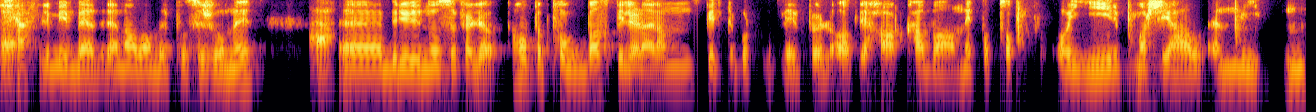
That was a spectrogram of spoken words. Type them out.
jævlig mye bedre enn alle andre posisjoner. Ja. Eh, Bruno selvfølgelig. Jeg håper Pogba spiller der han spilte bort mot Liverpool, og at vi har Cavani på topp og gir Martial en liten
